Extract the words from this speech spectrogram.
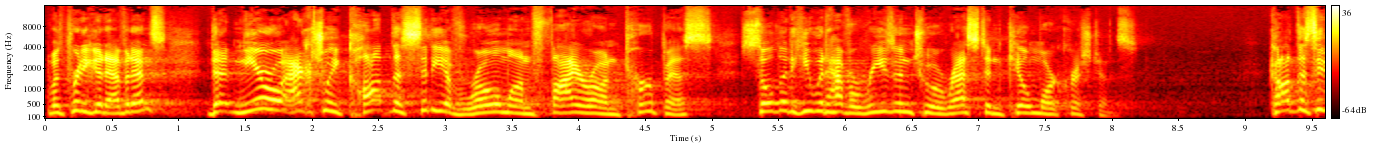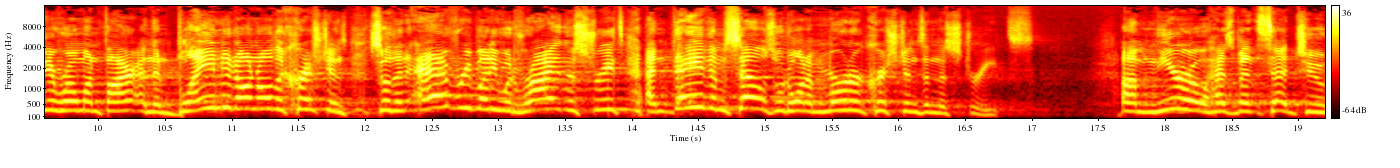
with pretty good evidence, that Nero actually caught the city of Rome on fire on purpose so that he would have a reason to arrest and kill more Christians. Caught the city of Rome on fire and then blamed it on all the Christians so that everybody would riot in the streets and they themselves would want to murder Christians in the streets. Um, Nero has been said to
